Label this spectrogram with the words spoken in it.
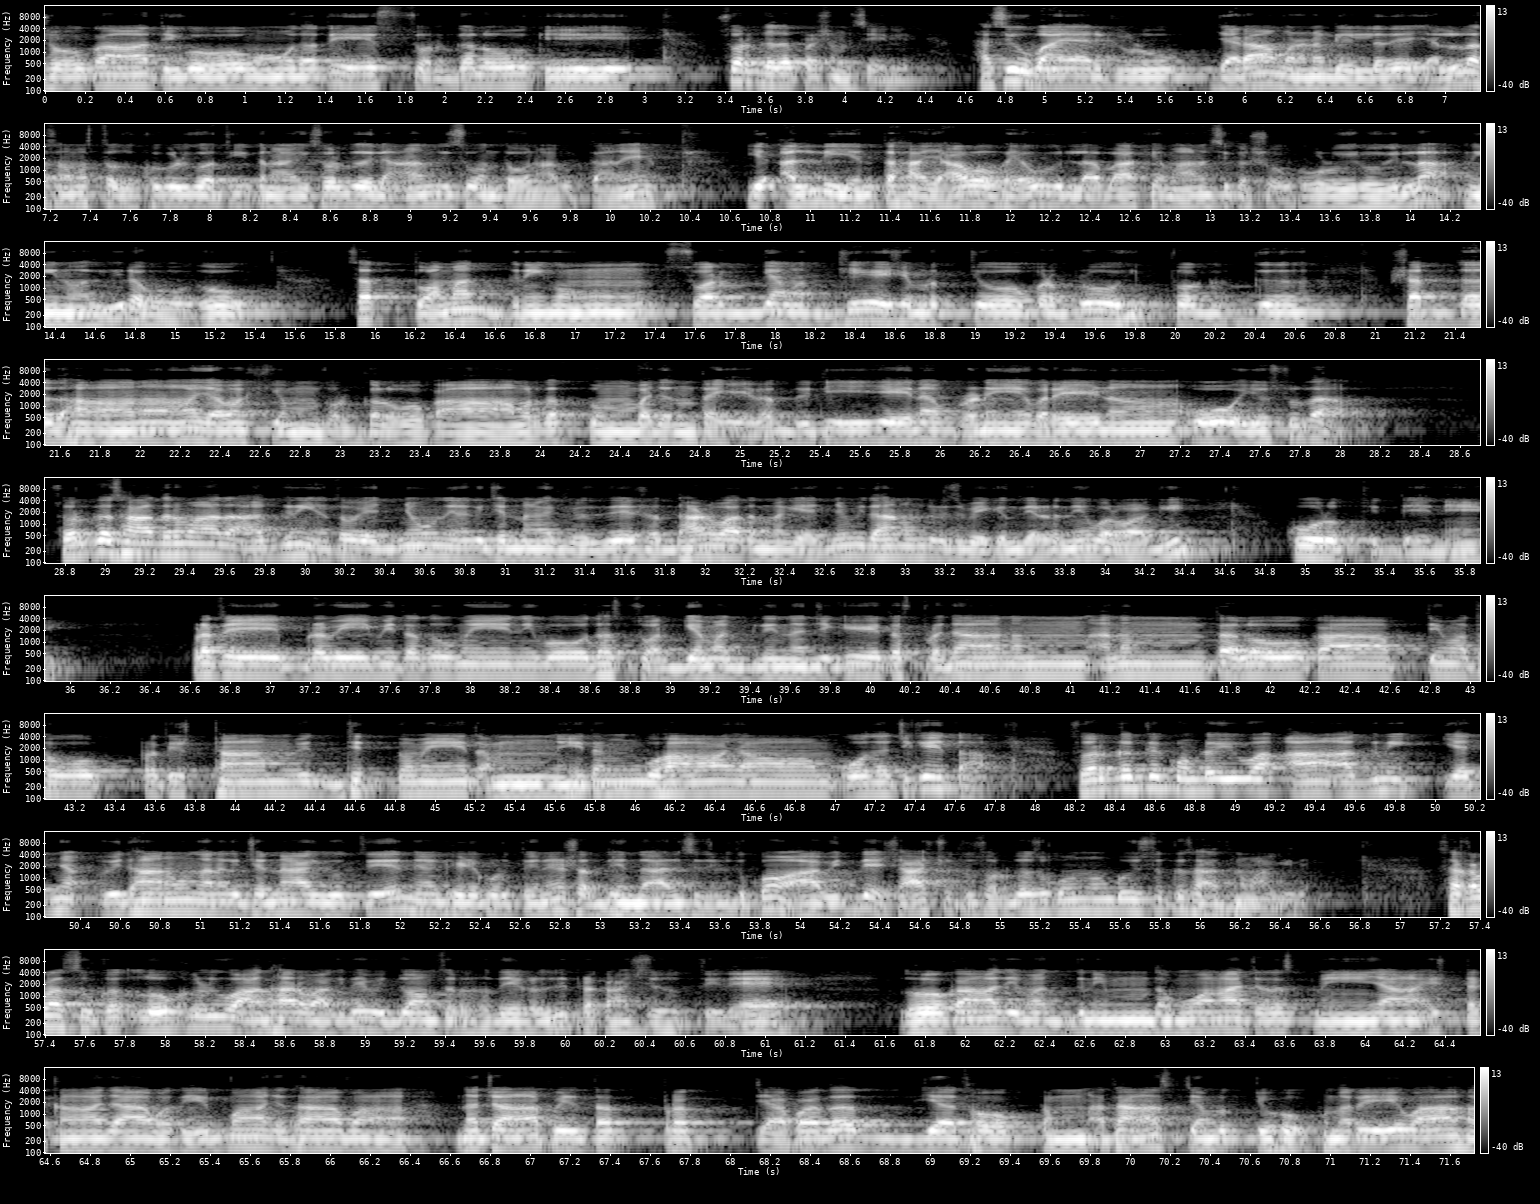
ಶೋಕಾತಿಗೋ ಮೋದತೆ ಸ್ವರ್ಗಲೋಕೆ. ಸ್ವರ್ಗದ ಪ್ರಶಂಸೆಯಲ್ಲಿ ಹಸಿವು ಬಾಯಾರಿಕೆಗಳು ಜರಾಮರಣಗಳಿಲ್ಲದೆ ಎಲ್ಲ ಸಮಸ್ತ ದುಃಖಗಳಿಗೂ ಅತೀತನಾಗಿ ಸ್ವರ್ಗದಲ್ಲಿ ಆನಂದಿಸುವಂಥವನಾಗುತ್ತಾನೆ ಅಲ್ಲಿ ಎಂತಹ ಯಾವ ಭಯವೂ ಇಲ್ಲ, ಬಾಹ್ಯ ಮಾನಸಿಕ ಶೋಕಗಳು ಇರುವುದಿಲ್ಲ, ನೀನು ಅಲ್ಲಿರಬಹುದು. ಸತ್ವಮಗ್ನಿಗು ಸ್ವರ್ಗಮಧ್ಯೇಶಿ ಮೃತ್ಯೋ ಪ್ರಬ್ರೂಹಿತ್ವಗ್ ಶಬ್ದಧಾನಾಯ ಮಹ್ಯಂ ಸ್ವರ್ಗಲೋಕಾಮೃತತ್ವಂ ಭಜಂತ ಏತದ್ವಿತೀಯೇನ ಪ್ರಣೇವರೇಣ ಓ ಯುಸ್ತುತ ಸ್ವರ್ಗ ಸಾಧನವಾದ ಅಗ್ನಿ ಅಥವಾ ಯಜ್ಞವು ನಿನಗೆ ಚೆನ್ನಾಗಿ ತಿಳಿದಿದೆ. ಶ್ರದ್ಧಾಳುವಾದ ನನಗೆ ಯಜ್ಞವಿಧಾನವನ್ನು ತಿಳಿಸಬೇಕೆಂದು ಎರಡನೇ ವರವಾಗಿ ಕೋರುತ್ತಿದ್ದೇನೆ. ಪ್ರತೇ ಬ್ರವೀಮಿ ತದು ಮೇ ನಿಬೋಧ ಸ್ವರ್ಗಮಗ್ನಿ ನಚಿಕೇತಃ ಪ್ರಜಾನನ್ ಅನಂತಲೋಕಾಪ್ತಿಮಥೋ ಪ್ರತಿಷ್ಠಾಂ ವಿದ್ಧಿತ್ವಮೇತಂ ನಿಹಿತಂ ಗುಹಾಯಾಂ. ಓ ನಚಿಕೇತ, ಸ್ವರ್ಗಕ್ಕೆ ಕೊಂಡೊಯ್ಯುವ ಆ ಅಗ್ನಿ ಯಜ್ಞ ವಿಧಾನವು ನನಗೆ ಚೆನ್ನಾಗಿ ಗೊತ್ತಿದೆ ನಿನಗೆ ಹೇಳಿಕೊಡ್ತೇನೆ ಶ್ರದ್ಧೆಯಿಂದ ಆಲಿಸಿ ತಿಳಿದುಕೋ, ಆ ವಿದ್ಯೆ ಶಾಶ್ವತ ಸ್ವರ್ಗ ಸುಖವನ್ನು ಅನುಭವಿಸೋಕ್ಕೆ ಸಾಧನವಾಗಿದೆ. ಸಕಲ ಸುಖ ಲೋಕಗಳಿಗೂ ಆಧಾರವಾಗಿದೆ. ವಿದ್ವಾಂಸರ ಹೃದಯಗಳಲ್ಲಿ ಪ್ರಕಾಶಿಸುತ್ತಿದೆ. ಲೋಕಾದಿಮಗ್ನಿಂ ಯಾ ಇಷ್ಟಕಾಯಾವತೀರ್ವಾ ಯಥಾ ವಾ ನ ಚಾಪಿ ತತ್ಪ್ರತ್ಯಪದದ್ಯಥೋಕ್ತಂ ಅಥಾಸ್ಯ ಮೃತ್ಯು ಪುನರೇವಾಹ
